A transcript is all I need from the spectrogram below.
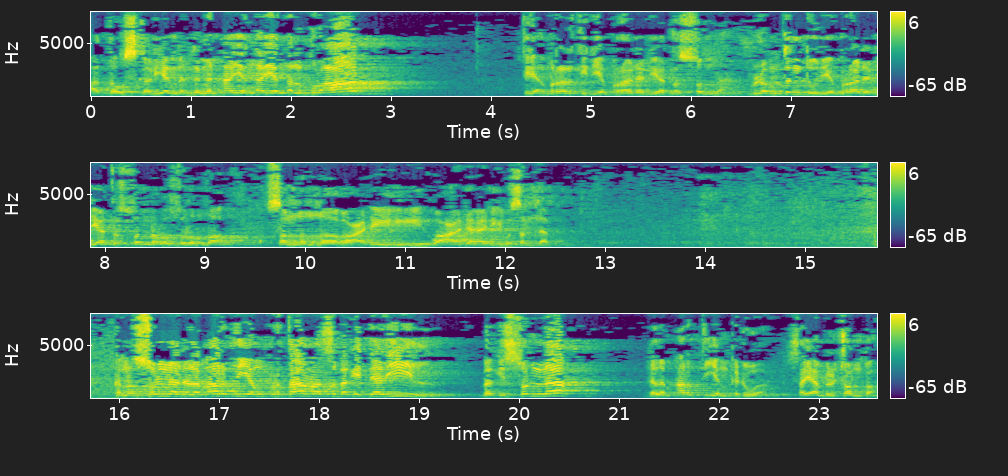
atau sekalian dengan ayat-ayat Al-Quran tidak berarti dia berada di atas sunnah. Belum tentu dia berada di atas sunnah Rasulullah sallallahu alaihi wa alihi wasallam. Karena sunnah dalam arti yang pertama sebagai dalil bagi sunnah dalam arti yang kedua. Saya ambil contoh.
